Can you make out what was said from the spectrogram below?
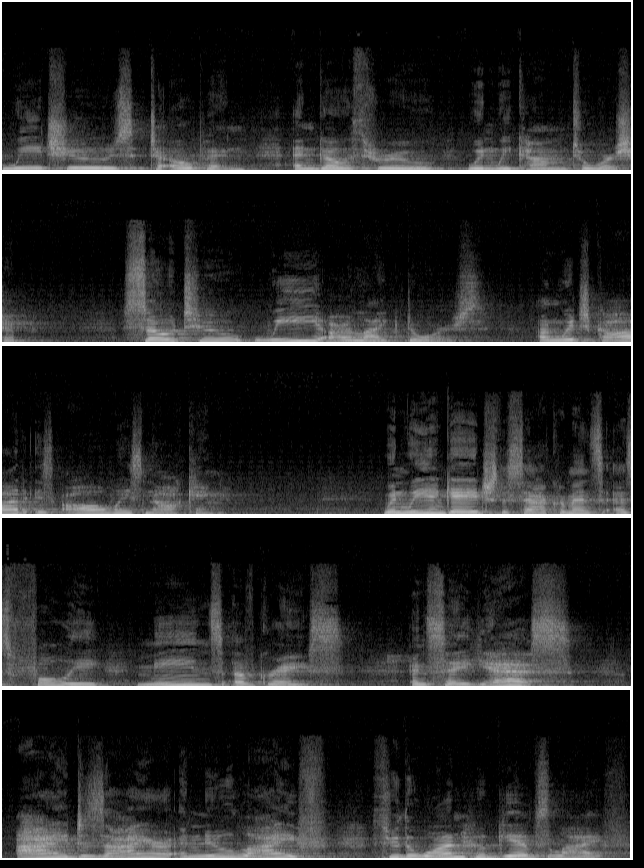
we choose to open and go through when we come to worship so too we are like doors on which God is always knocking. When we engage the sacraments as fully means of grace and say, Yes, I desire a new life through the one who gives life,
